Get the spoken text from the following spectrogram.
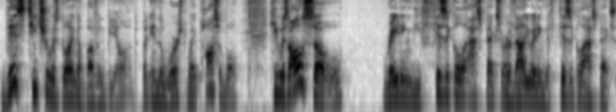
this teacher was going above and beyond, but in the worst way possible. He was also rating the physical aspects or evaluating the physical aspects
